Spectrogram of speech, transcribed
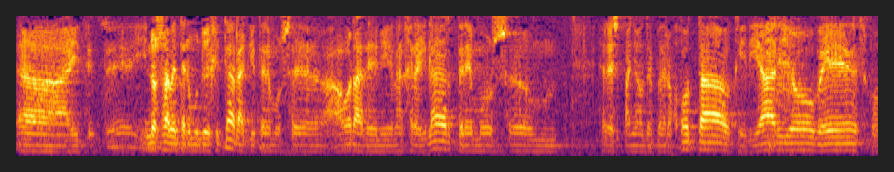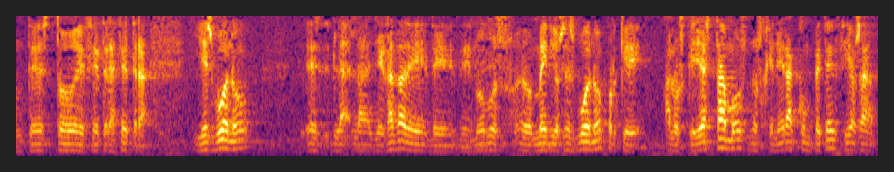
Uh, y, y, no solamente en el mundo digital, aquí tenemos eh, ahora de Miguel Ángel Aguilar, tenemos um, el español de Pedro J, OK Diario, Vez, Contexto, etcétera, etcétera. Y es bueno, la, llegada de, nuevos eh, medios es bueno porque a los que ya estamos nos genera competencia, o sea,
